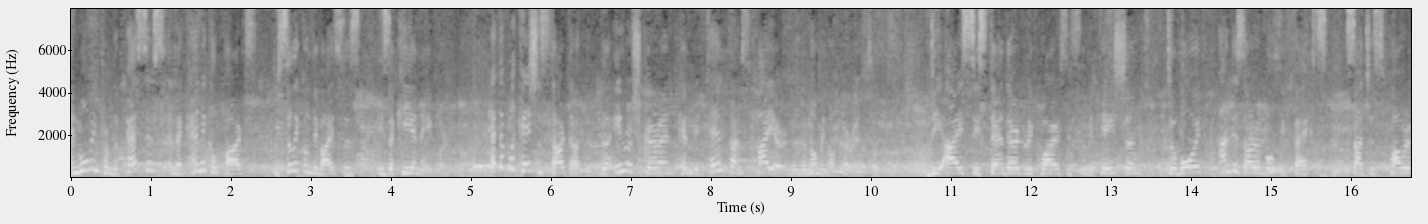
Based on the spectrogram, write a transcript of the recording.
and moving from the passives and mechanical parts to silicon devices is a key enabler. At application startup, the inrush current can be 10 times higher than the nominal current. The IC standard requires its limitation to avoid undesirable effects such as power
